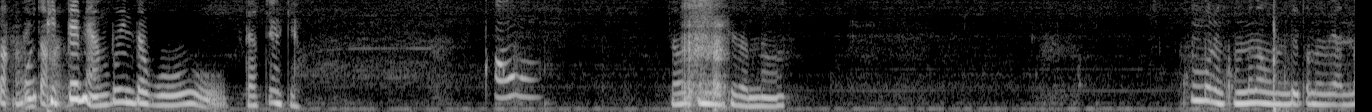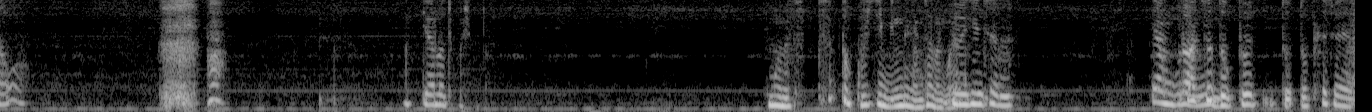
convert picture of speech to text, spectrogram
안 보이잖아. 빛 때문에 안 보인다고. 내가 찍을게요. 어. 나왔으면 때도 안 나와. 콧물은 겁나 나오는데 너는 왜 안 나와? 열어주고 싶다. 뭐 근데 습- 습도 90인데 괜찮은 거예요? 응 괜찮아. 그냥 물또 높여 높, 높여줘야 돼.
